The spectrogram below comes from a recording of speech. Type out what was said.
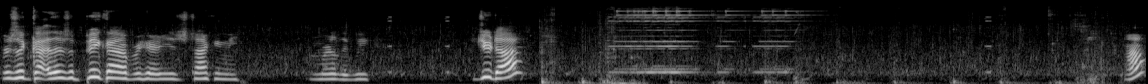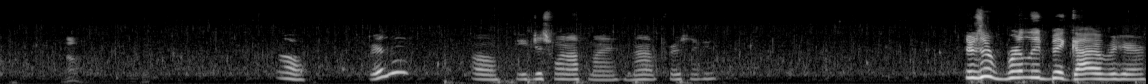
There's a guy, there's a big guy over here. He's attacking me. I'm really weak. Did you die? Huh? No. Oh. Really? Oh, you just went off my map for a second. There's a really big guy over here.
